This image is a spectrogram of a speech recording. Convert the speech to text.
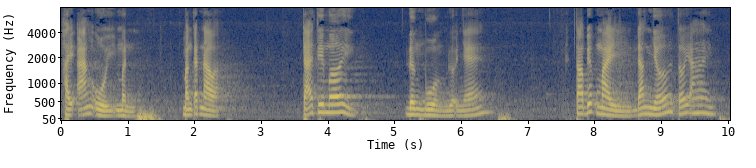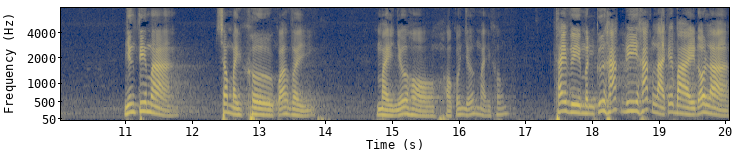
hãy an ủi mình. Bằng cách nào ạ? Trái tim ơi, đừng buồn nữa nhé tao biết mày đang nhớ tới ai. Nhưng tim à sao mày khờ quá vậy? Mày nhớ họ họ có nhớ mày không? Thay vì mình cứ hát đi hát lại cái bài đó là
